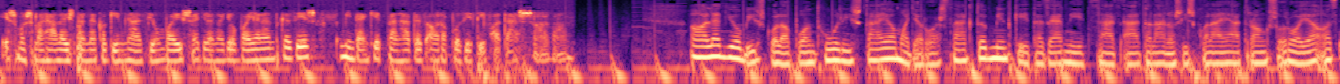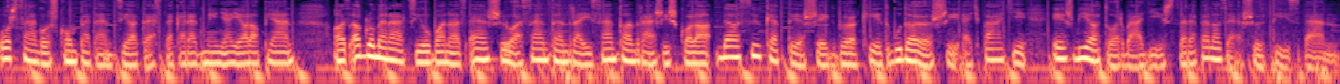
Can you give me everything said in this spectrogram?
és most már hála Istennek a gimnáziumba is egyre nagyobb a jelentkezés. Mindenképpen hát ez arra pozitív hatással van. A legjobb iskola.hu listája Magyarország több mint 2400 általános iskoláját rangsorolja az országos kompetencia tesztek eredményei alapján. Az agglomerációban az első a Szentendrei Szent András iskola, de a szűkebb térségből két budaörsi, egy pátyi és Biatorbágyi is szerepel az első tízben.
